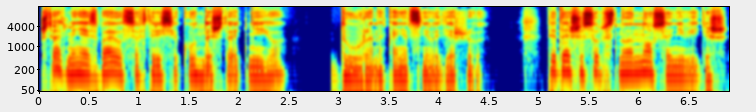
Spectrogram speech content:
Что от меня избавился в три секунды, что от нее? Дура, наконец, не выдерживаю. Ты дальше собственного носа не видишь,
